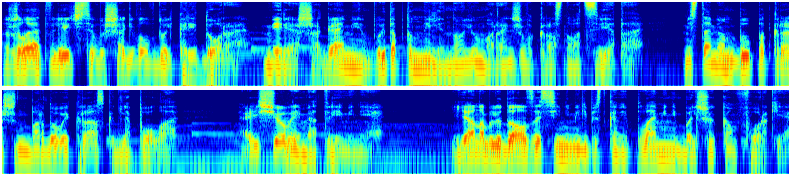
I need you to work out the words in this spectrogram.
желая отвлечься, вышагивал вдоль коридора, меряя шагами вытоптанный линолеум оранжево-красного цвета. Местами он был подкрашен бордовой краской для пола. А еще время от времени я наблюдал за синими лепестками пламени большой комфорки.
